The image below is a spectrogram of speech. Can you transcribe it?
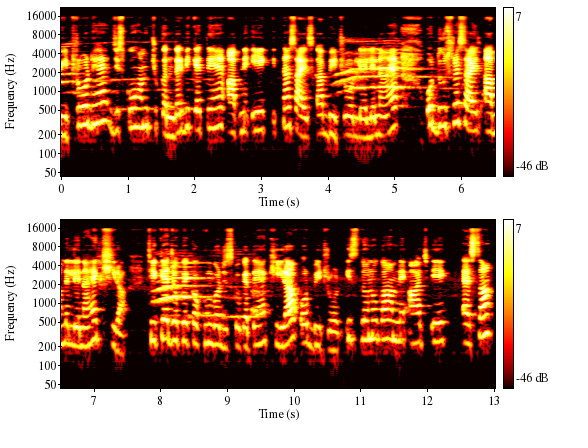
बीट रोड है, जिसको हम चुकंदर भी कहते हैं। आपने एक इतना साइज़ का बीट रोड ले लेना है और दूसरा साइज़ आपने लेना है खीरा, ठीक है? जो कि ककुम्बर जिसको कहते हैं, खीरा और बीट रोड। इस दोनों का हमने आज एक ऐसा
